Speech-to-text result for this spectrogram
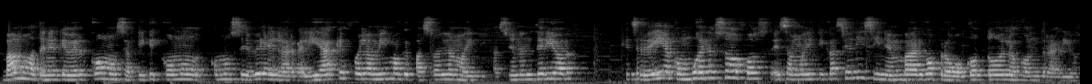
vamos a tener que ver cómo se aplica y cómo, cómo se ve en la realidad, que fue lo mismo que pasó en la modificación anterior, que se veía con buenos ojos esa modificación y sin embargo provocó todo lo contrario.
